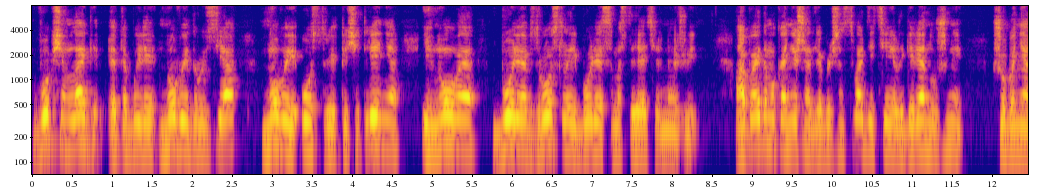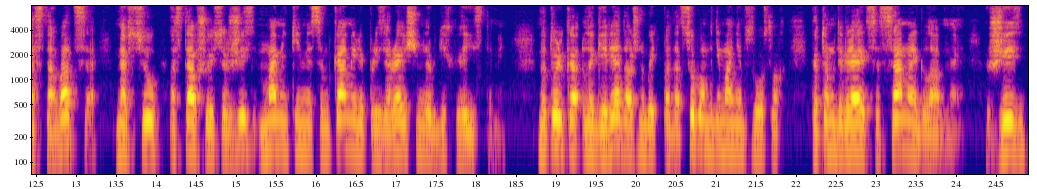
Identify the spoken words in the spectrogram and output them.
В общем, лагерь – это были новые друзья, новые острые впечатления и новая более взрослая и более самостоятельная жизнь. А поэтому, конечно, для большинства детей лагеря нужны, чтобы не оставаться на всю оставшуюся жизнь маленькими сынками или презирающими других эгоистами. Но только лагеря должны быть под особым вниманием взрослых, которым доверяется самое главное – жизнь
